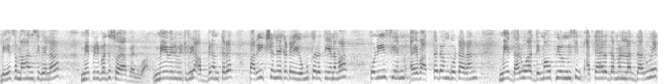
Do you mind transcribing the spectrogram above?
වෙහෙස මහන්සි වෙලා මේ පිළිබඳ සොයා බැලුවා. මේ වෙන විට අභ්‍යන්තර පරීක්ෂණයකට යොමු කර තියෙනවා පොලිසියෙන් ඇයව අත්තඩංගුවට අරන් මේ දරුවා දෙමව්පියන් විසින් අතහැර දමන ලද දරුවෙක්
